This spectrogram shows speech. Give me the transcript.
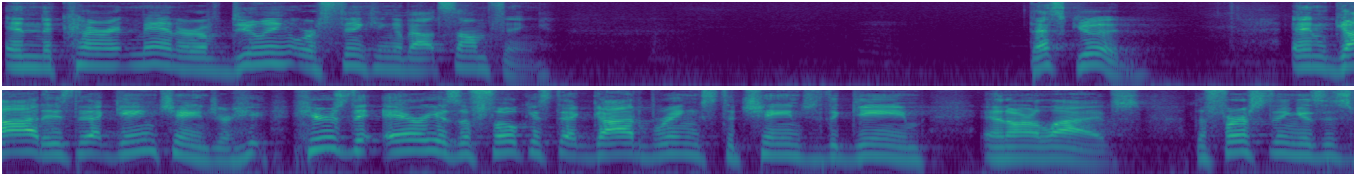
in the current manner of doing or thinking about something. That's good. And God is that game changer. Here's the areas of focus that God brings to change the game in our lives. The first thing is his,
